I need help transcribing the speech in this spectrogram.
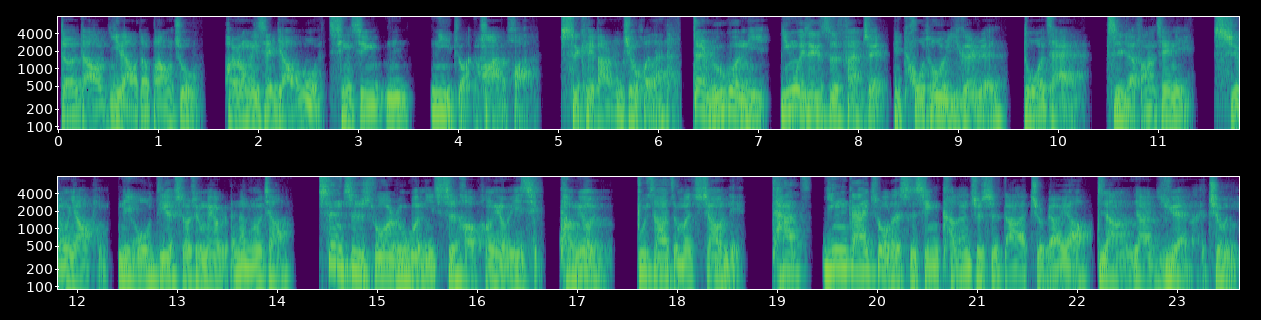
得到医疗的帮助，和用一些药物进行逆。逆转化的话是可以把人救回来的，但如果你因为这个是犯罪，你偷偷一个人躲在自己的房间里使用药品，你 OD 的时候就没有人能够叫，甚至说如果你是和朋友一起，朋友不知道怎么叫你，他应该做的事情可能就是打九幺幺，让让医院来救你。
